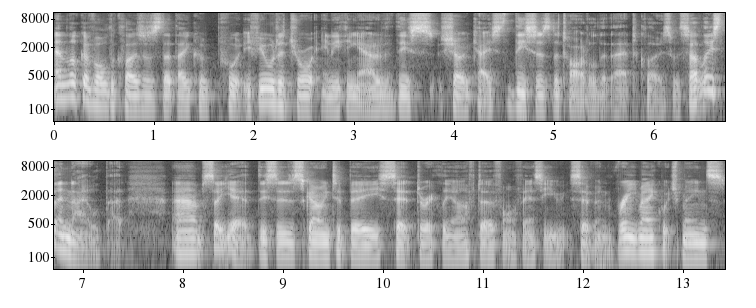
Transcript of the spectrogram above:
And look of all the closers that they could put. If you were to draw anything out of this showcase, this is the title that they had to close with. So at least they nailed that. Um, so yeah, this is going to be set directly after Final Fantasy VII Remake, which means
